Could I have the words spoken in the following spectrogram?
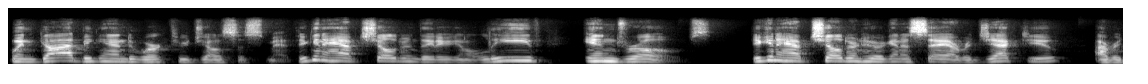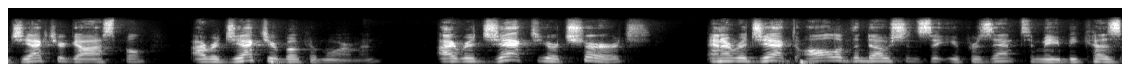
when God began to work through Joseph Smith. You're going to have children that are going to leave in droves you're going to have children who are going to say, I reject you. I reject your gospel. I reject your Book of Mormon. I reject your church. And I reject all of the notions that you present to me because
